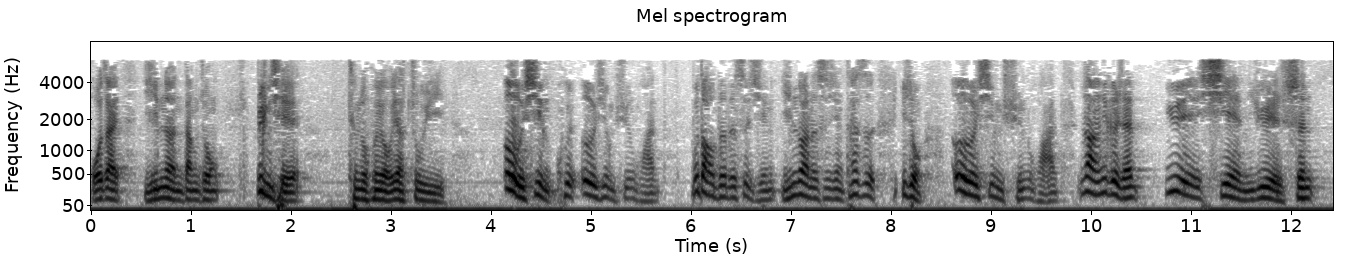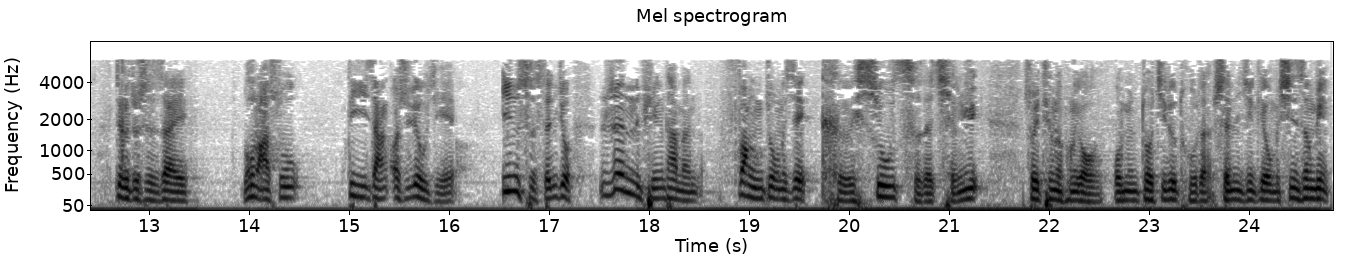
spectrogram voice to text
活在淫乱当中，并且听众朋友要注意，恶性会恶性循环，不道德的事情、淫乱的事情，它是一种恶性循环，让一个人越陷越深。这个就是在罗马书第一章二十六节，因此神就任凭他们。放纵那些可羞耻的情欲，所以听众朋友，我们做基督徒的，神已经给我们新生命，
